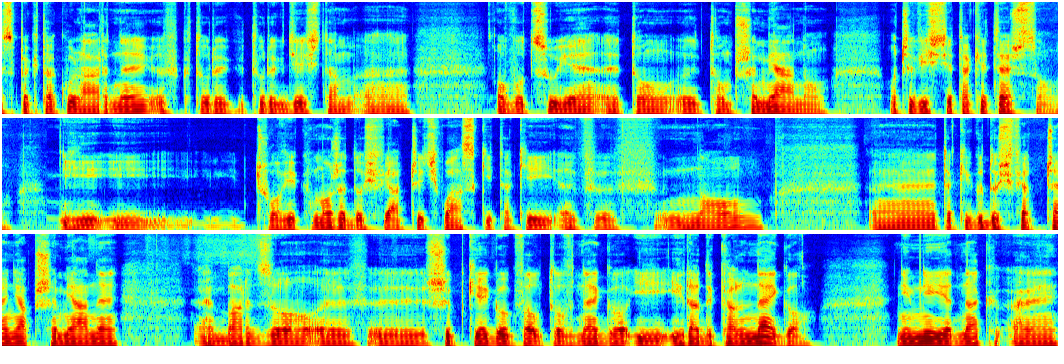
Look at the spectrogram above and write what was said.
spektakularny, w który, który gdzieś tam y, owocuje tą, tą przemianą. Oczywiście takie też są. I, i człowiek może doświadczyć łaski takiej, w, w, no, e, takiego doświadczenia przemiany e, bardzo e, e, szybkiego, gwałtownego i, i radykalnego. Niemniej jednak e,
